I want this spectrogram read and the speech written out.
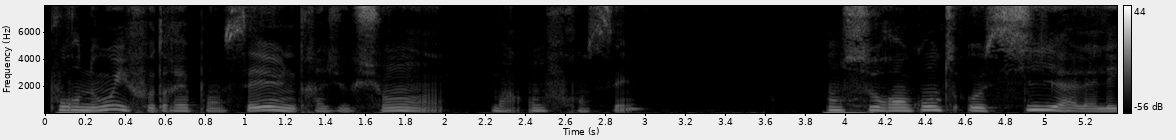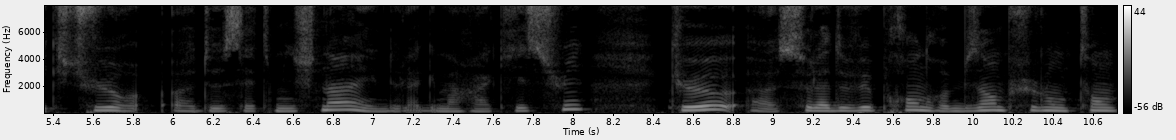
Pour nous, il faudrait penser une traduction euh, bah, en français. On se rend compte aussi à la lecture euh, de cette Mishnah et de la Gemara qui suit que euh, cela devait prendre bien plus longtemps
